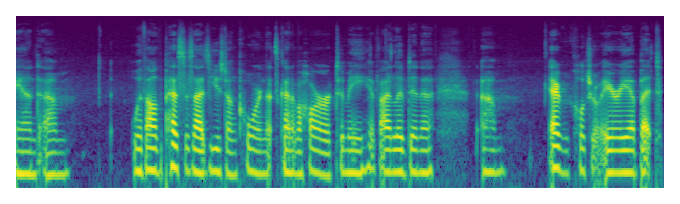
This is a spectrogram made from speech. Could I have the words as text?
And um, with all the pesticides used on corn, that's kind of a horror to me if I lived in a um, agricultural area. But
